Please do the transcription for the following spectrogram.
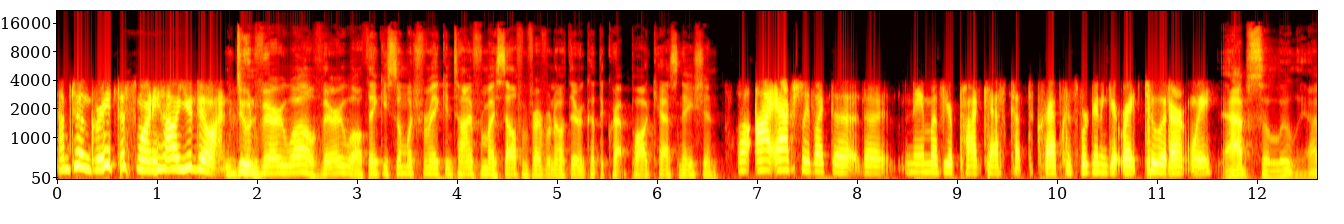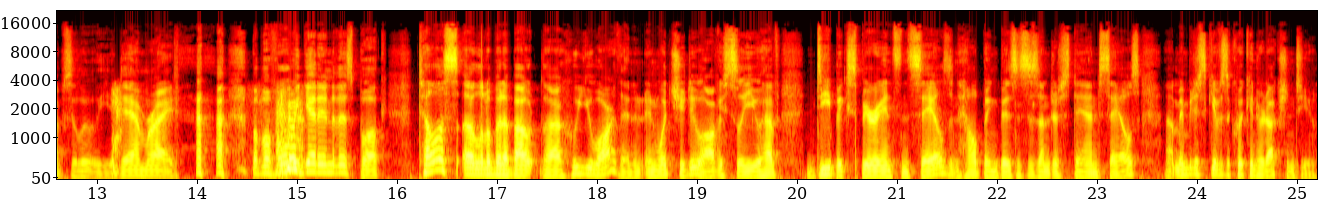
I'm doing great this morning. How are you doing? I'm doing very well, very well. Thank you so much for making time for myself and for everyone out there in Cut the Crap Podcast Nation. Well, I actually like the the name of your podcast, Cut the Crap, because we're going to get right to it, aren't we? Absolutely, absolutely. You're damn right. but before we get into this book, tell us a little bit about uh, who you are then and, and, what you do. Obviously, you have deep experience in sales and helping businesses understand sales. Uh, maybe just give us a quick introduction to you.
